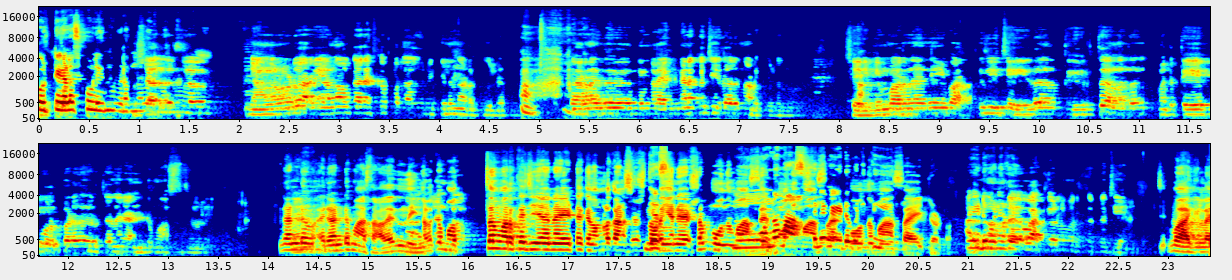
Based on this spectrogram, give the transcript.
കുട്ടികളെ സ്കൂളിൽ നിന്ന് ഞങ്ങളോട് അറിയാവുന്ന ആൾക്കാരൊക്കെ പറഞ്ഞത് ഒരിക്കലും നടക്കൂല. കാരണം ഇത് നിങ്ങൾ എങ്ങനെയൊക്കെ ചെയ്താലും നടക്കില്ലെന്ന്. ശരിക്കും പറഞ്ഞാൽ ഈ വർക്ക് ചെയ്ത് തീർത്ത് തന്നത് മറ്റേ തേപ്പ് ഉൾപ്പെടെ തീർത്ത് തന്നെ രണ്ട് മാസത്തിനുള്ളിൽ. രണ്ട് രണ്ട് മാസം. അതായത് നിങ്ങൾക്ക് മൊത്തം വർക്ക് ചെയ്യാനായിട്ട് നമ്മൾ കൺസ്ട്രക്ഷൻ തുടങ്ങിയ ശേഷം മൂന്ന് മാസം മൂന്ന് മാസമായിട്ടുള്ളൂ ബാക്കിയുള്ള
